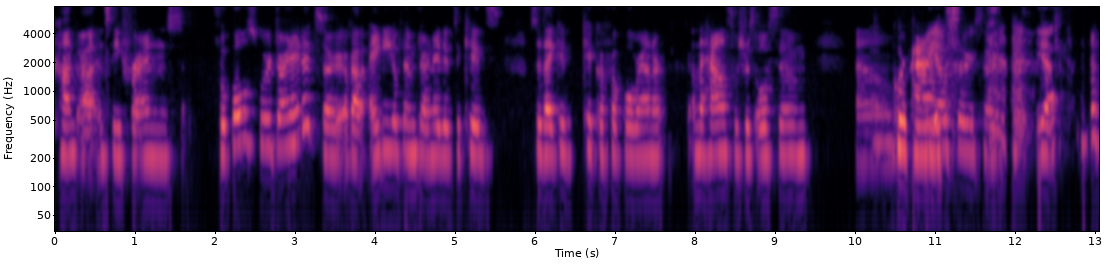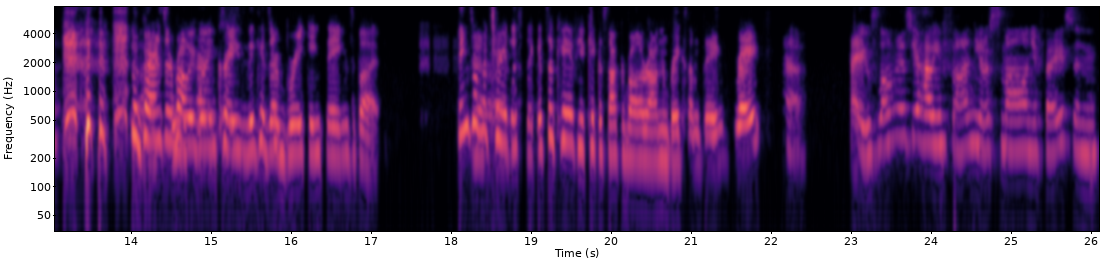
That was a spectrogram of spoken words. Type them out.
can't go out and see friends. Footballs were donated, so about eighty of them donated to kids, so they could kick a football around ar- in the house, which was awesome. Um, Poor parents. also, so yeah, the parents are probably going crazy. The kids are breaking things, but things are Yeah. materialistic. It's okay if you kick a soccer ball around and break something, right? yeah. Hey, as long as you're having fun, you got a smile on your face, and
